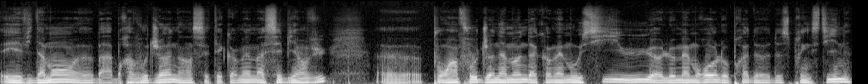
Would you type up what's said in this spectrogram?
et évidemment, euh, bah, bravo John, hein, c'était quand même assez bien vu. Euh, pour info, John Hammond a quand même aussi eu le même rôle auprès de, de Springsteen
